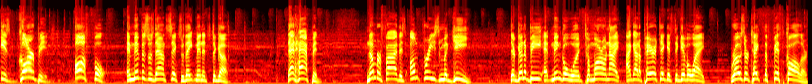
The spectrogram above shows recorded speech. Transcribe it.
is garbage. Awful. And Memphis was down six with eight minutes to go. That happened. Number five is Umphrey's McGee. They're going to be at Minglewood tomorrow night. I got a pair of tickets to give away. Roser, take the fifth caller,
